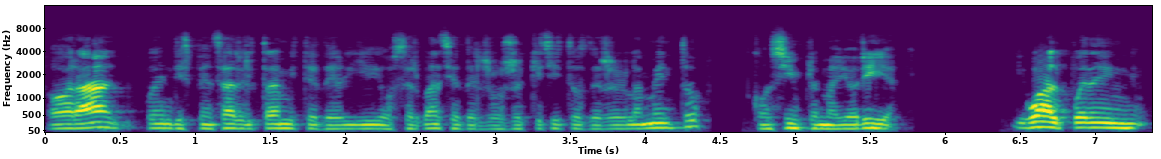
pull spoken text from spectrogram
Ahora pueden dispensar el trámite de observancia de los requisitos del reglamento con simple mayoría. Igual pueden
